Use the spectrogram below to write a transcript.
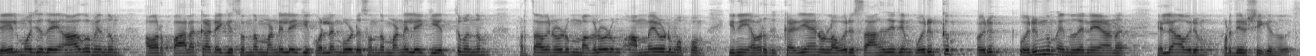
ജയിൽ മോചിതയാകുമെന്നും അവർ പാലക്കാടേക്ക് സ്വന്തം മണ്ണിലേക്ക് കൊല്ലങ്കോട് സ്വന്തം മണ്ണിലേക്ക് എത്തുമെന്നും ഭർത്താവിനോടും മകളോടും അമ്മയോടുമൊപ്പം ഇനി അവർക്ക് കഴിയാനുള്ള ഒരു സാഹചര്യം ഒരുക്കും ഒരു ഒരുങ്ങും എന്ന് തന്നെയാണ് എല്ലാവരും പ്രതീക്ഷിക്കുന്നത്.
